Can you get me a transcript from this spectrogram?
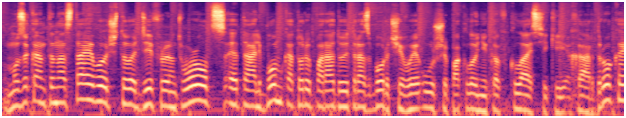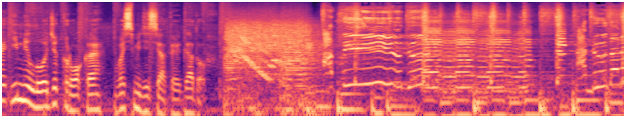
Музыканты настаивают, что Different Worlds — это альбом, который порадует разборчивые уши поклонников классики хард-рока и melodic рока 80-х годов. I knew that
